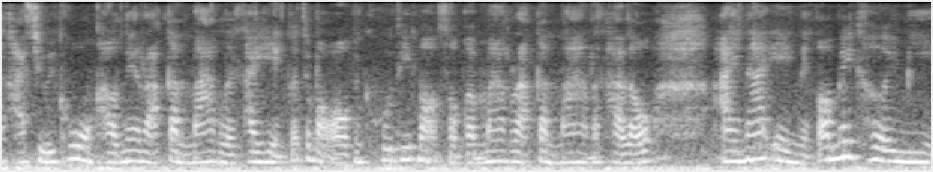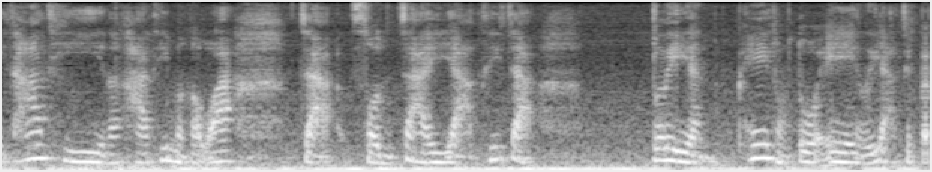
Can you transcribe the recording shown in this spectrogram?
นะคะ ชีวิตคู่ของเขาเนี่ยรักกันมากเลยใครเห็นก็จะบอกว่าเป็นคู่ที่เหมาะสมกันมากรักกันมากนะคะ แล้วไอหน้าเองเนี่ยก็ไม่เคยมีท่าทีนะคะ ที่เหมือนกับว่าจะสนใจอยากที่จะ เปลี่ยนเพศของตัวเอง หรืออยากจะไป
